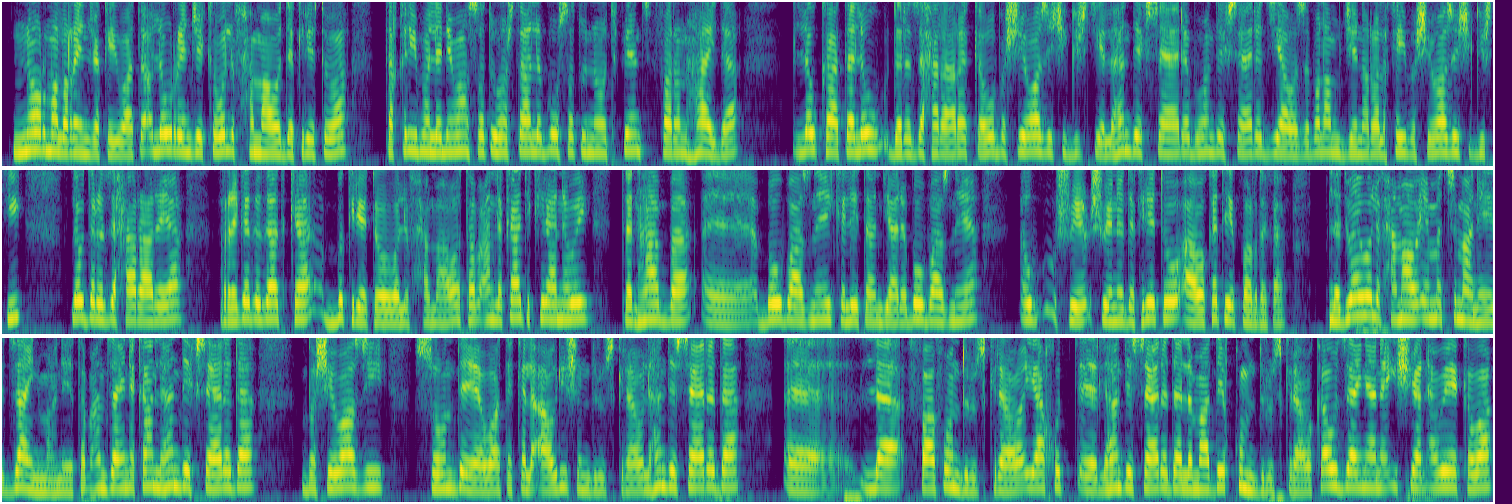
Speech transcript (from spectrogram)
نۆرمەڵ ڕێنجەکەی واتە لەو ڕێنجەی کە وەلف حەماوە دەکرێتەوە تەقریبەن لە نێوان سەد و هەشتا لە بۆ سەد و نەوەد و پێنج فەرەنهایدە لەو کاتە لەو دەرەجە حەرارە کەوە بە شێوازێکی گشتیە لە هەندێک سەیارە بۆ هەندێک سەیارە جیاوازە بەڵام جێنەڕەلەکەی بە شێوازێکی گشتی لەو دەرەجە حەرارەیە ڕێگە دەدات کە بکرێتەوە وەلف حەماوە تەبعەن لە کاتی کرانەوەی تەنها بە بەو بازنەیەی کە لێتان دیارە بەو بازنەیە ئەو شوێنە دەکرێتەوە ئاوەکە تێپەڕ دەکا. لە دوای وەلف حەماوە ئێمە چمان هەیە جاینمان هەیە تەبعەن جاینەکان لە هەندێک سەیارەدا بە شێوازی سۆندەیە واتە کە لە ئاوریشم دروست کراوە لە هەندێک سەیارەدا لە فافۆن دروست کراوە یاخود لە هەندێک سەیارەدا لە مادەی قوم دروست کراوە کە ئەو جاینانە ئیشیان ئەوەیەکەوە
